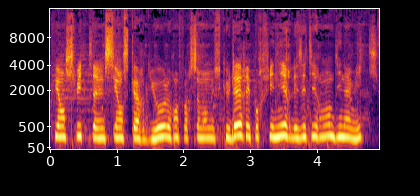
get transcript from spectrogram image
puis ensuite une séance cardio, le renforcement musculaire et pour finir les étirements dynamiques.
